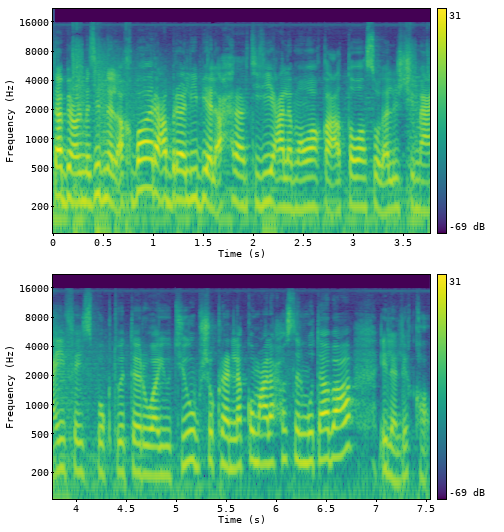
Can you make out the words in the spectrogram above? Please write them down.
تابعوا المزيد من الأخبار عبر ليبيا الأحرار تي في على مواقع التواصل الاجتماعي فيسبوك تويتر ويوتيوب. شكرا لكم على حسن المتابعة. إلى اللقاء.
